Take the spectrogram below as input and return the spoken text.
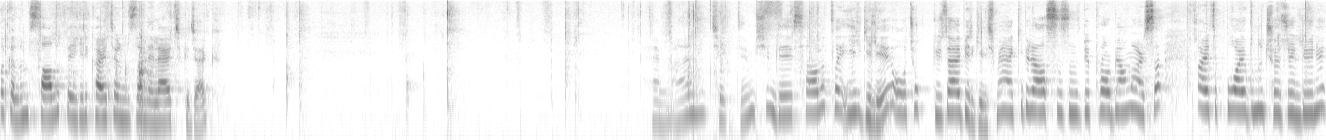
Bakalım sağlıkla ilgili kartlarımızda neler çıkacak. Hemen çektim. Şimdi sağlıkla ilgili o çok güzel bir gelişme. Eğer ki bir rahatsızlığınız, bir problem varsa artık bu ay bunun çözüldüğünü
